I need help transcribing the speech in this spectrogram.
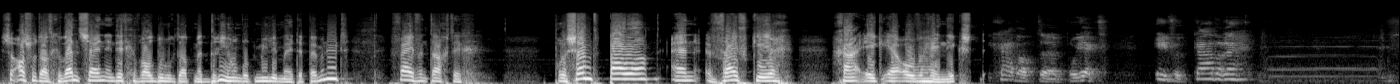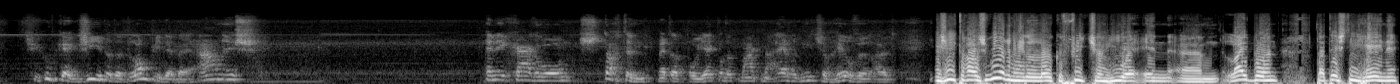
zoals we dat gewend zijn. In dit geval doe ik dat met 300 mm per minuut, 85% power en 5 keer ga ik er overheen. Ik, ga dat uh, project even kaderen. Als je goed kijkt zie je dat het lampje erbij aan is. En ik ga gewoon starten met dat project, want het maakt me eigenlijk niet zo heel veel uit. Je ziet trouwens weer een hele leuke feature hier in um, Lightburn. Dat is diegene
